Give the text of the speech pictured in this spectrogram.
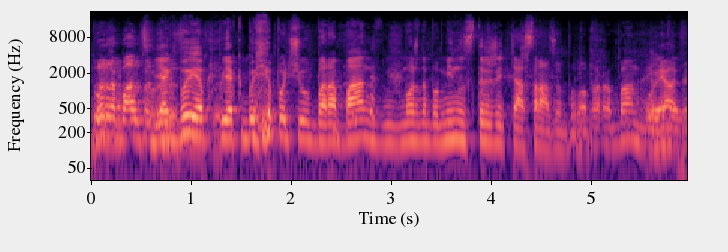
Барабан це Якби я, якби я почув барабан, можна б мінус три життя сразу було. Барабан, буряти.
